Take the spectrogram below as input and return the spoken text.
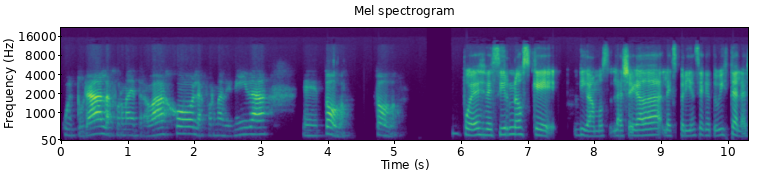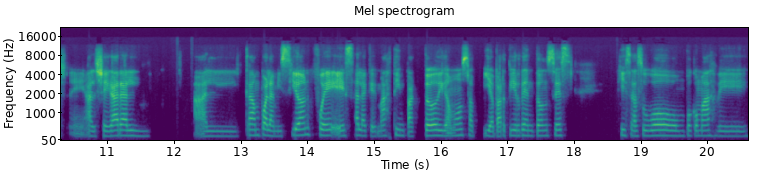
cultural, la forma de trabajo, la forma de vida, eh, todo, todo. Puedes decirnos que, digamos, la llegada, la experiencia que tuviste al, eh, llegar al, campo, a la misión, fue esa la que más te impactó, digamos, y a partir de entonces quizás hubo un poco más de,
